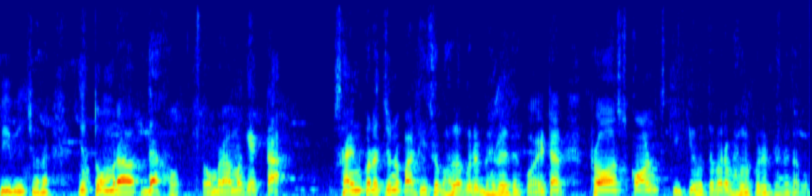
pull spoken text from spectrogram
বিবেচনা যে তোমরা, দেখো, তোমরা আমাকে একটা সাইন করার জন্য পাঠিয়েছো, ভালো করে ভেবে দেখো। এটার প্রস, কনস কী কী হতে পারে ভালো করে ভেবে দেখো।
